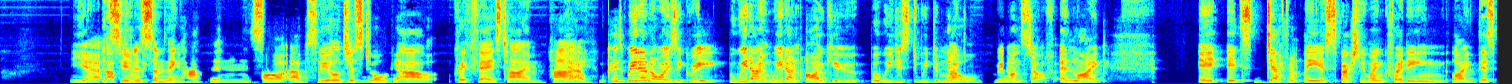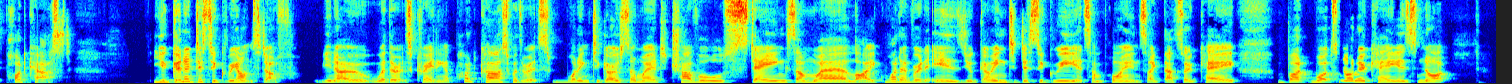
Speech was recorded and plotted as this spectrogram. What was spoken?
Yeah as soon as something happens, oh absolutely we all just talk it out. Quick FaceTime. Hi. Yeah, because we don't always agree, but we don't we don't argue, but we just we do might No. disagree on stuff, and like it it's definitely especially when creating like this podcast, you're gonna disagree on stuff. You know, whether it's creating a podcast, whether it's wanting to go somewhere to travel, staying somewhere, like whatever it is, you're going to disagree at some points. Like that's okay, but what's not okay is not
